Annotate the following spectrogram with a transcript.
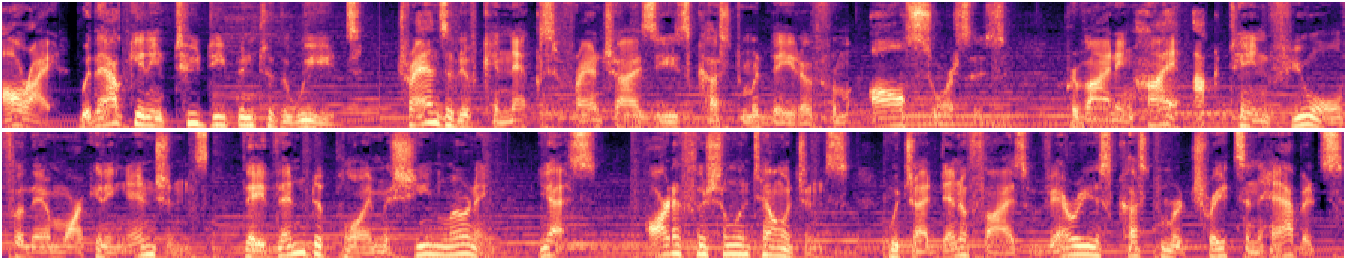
All right, without getting too deep into the weeds, Transitiv connects franchisees' customer data from all sources, providing high octane fuel for their marketing engines. They then deploy machine learning, yes, artificial intelligence, which identifies various customer traits and habits,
